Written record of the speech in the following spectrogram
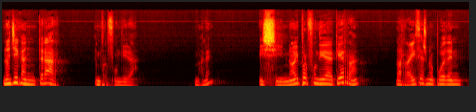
no llega a entrar en profundidad. ¿Vale? Y si no hay profundidad de tierra, las raíces no pueden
